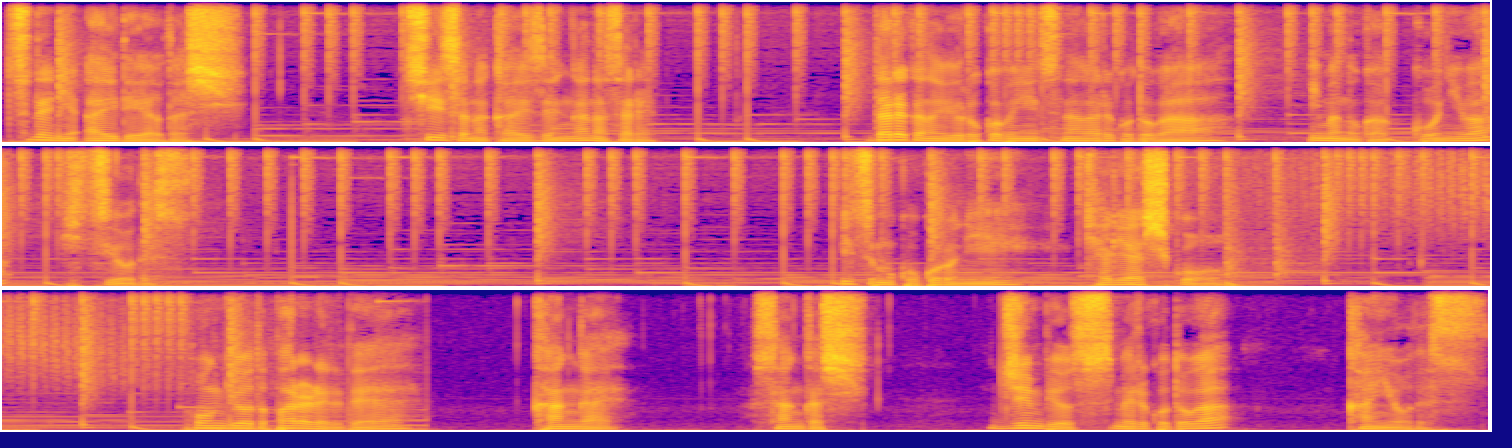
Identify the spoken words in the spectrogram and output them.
常にアイデアを出し小さな改善がなされ誰かの喜びにつながることが今の学校には必要ですいつも心にキャリア思考本業とパラレルで考え、参加し、準備を進めることが肝要です。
